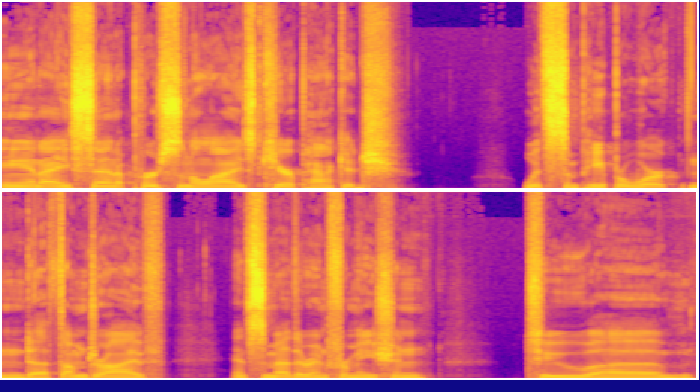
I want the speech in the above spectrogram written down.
and I sent a personalized care package with some paperwork and a thumb drive and some other information to a um,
